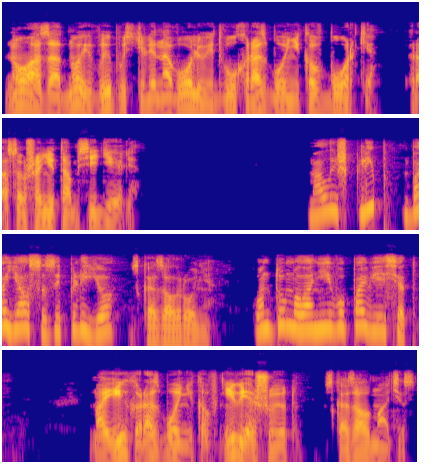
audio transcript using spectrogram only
Ну, а заодно и выпустили на волю и двух разбойников Борки, раз уж они там сидели. «Малыш Клип боялся за Пелье», — сказал Рони. «Он думал, они его повесят». «Моих разбойников не вешают», — сказал Матис.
